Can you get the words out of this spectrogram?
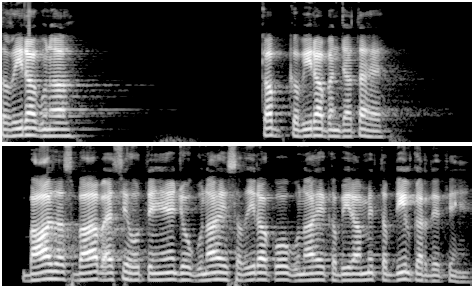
صغیرہ گناہ کب کبیرہ بن جاتا ہے۔ بعض اسباب ایسے ہوتے ہیں جو گناہ صغیرہ کو گناہ کبیرہ میں تبدیل کر دیتے ہیں۔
